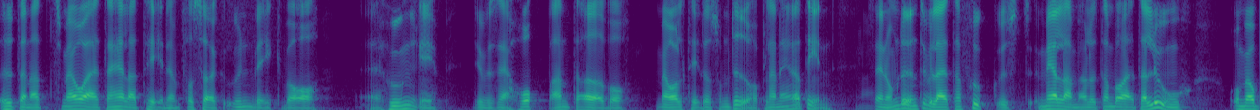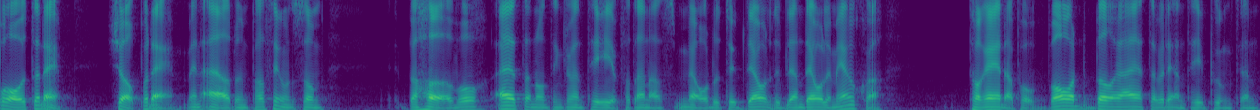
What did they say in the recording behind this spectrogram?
utan att småäta hela tiden försök undvika vara eh, hungrig. Det vill säga hoppa inte över måltider som du har planerat in. Sen om du inte vill äta frukost, mellanmål utan bara äta lunch och mår bra av det, kör på det. Men är du en person som behöver äta någonting klockan 10 för att annars mår du typ dåligt, du blir en dålig människa. Ta reda på vad bör jag äta vid den tidpunkten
